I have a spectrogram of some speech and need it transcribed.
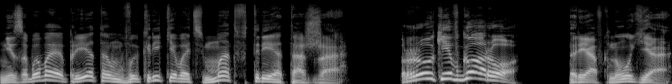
не забывая при этом выкрикивать мат в три этажа. «Руки в гору!» — рявкнул я.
